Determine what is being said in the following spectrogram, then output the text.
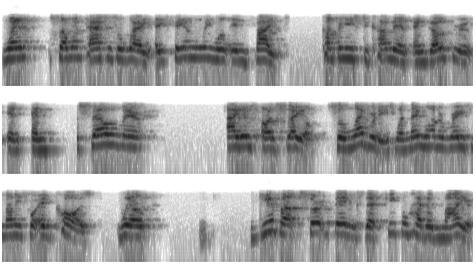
when someone passes away, a family will invite companies to come in and go through and, and sell their items on sale. Celebrities, when they want to raise money for a cause, will give up certain things that people have admired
